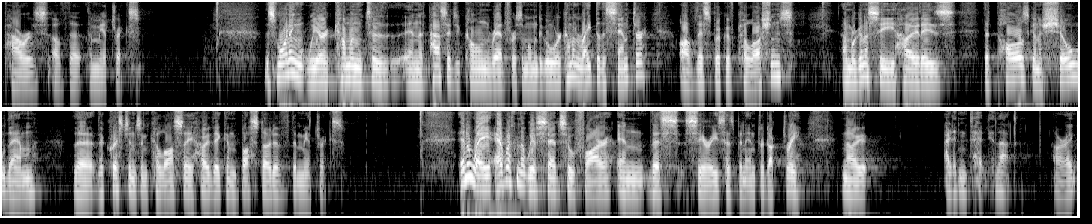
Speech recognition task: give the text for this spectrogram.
powers of the, the Matrix. This morning we are coming to, in the passage that Colin read for us a moment ago, we're coming right to the center of this book of Colossians. And we're going to see how it is that Paul's going to show them, the, the Christians in Colossae, how they can bust out of the matrix. In a way, everything that we've said so far in this series has been introductory. Now, I didn't tell you that, all right?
